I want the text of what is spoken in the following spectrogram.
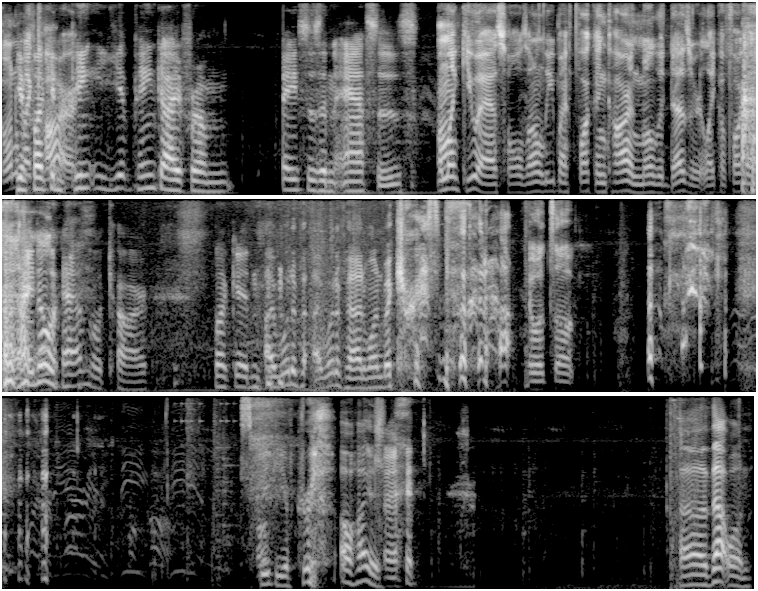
Going to You my fucking car. pink. You get pink eye from faces and asses. Unlike you assholes, I don't leave my fucking car in the middle of the desert like a fucking I don't have a car. Fucking. I would have, I would have had one, but Chris blew it up. Hey, what's up? Speaking of Chris, oh hi. Uh, that one.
